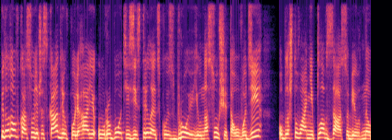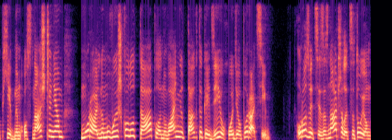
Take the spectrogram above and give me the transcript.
Підготовка, судячи з кадрів, полягає у роботі зі стрілецькою зброєю на суші та у воді, облаштуванні плавзасобів необхідним оснащенням, моральному вишколу та плануванню тактики дій у ході операції. У розвідці зазначили цитую:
